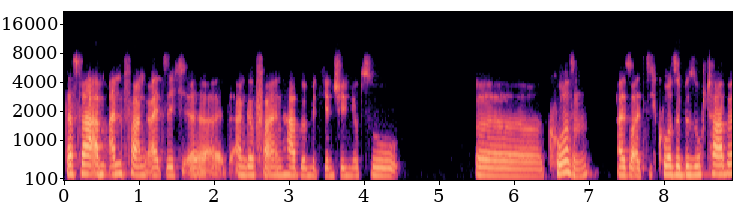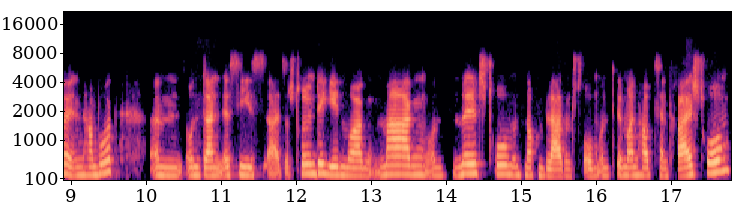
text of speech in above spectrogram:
das war am Anfang, als ich äh, angefangen habe mit Yin Shin Jutsu äh, Kursen, also als ich Kurse besucht habe in Hamburg. Ähm, und dann es hieß, also ström dir jeden Morgen Magen und Milchstrom und noch einen Blasenstrom und immer einen Hauptzentralstrom.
